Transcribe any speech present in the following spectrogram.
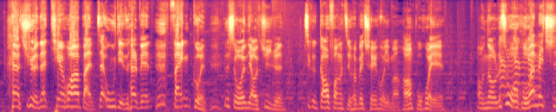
还有巨人在天花板、在屋顶在那边翻滚，这是我鸟巨人。这个高房子会被摧毁吗？好像不会耶。Oh no！那是我伙伴被吃，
